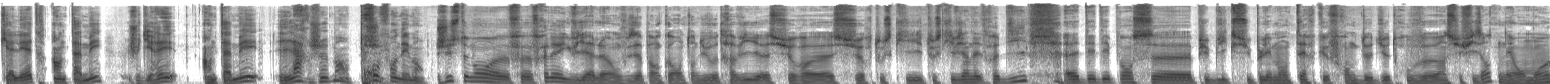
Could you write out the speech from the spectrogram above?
qui allait être entamée, je dirais, entamée largement, profondément. Justement, euh, Frédéric Vial, on vous a pas encore entendu votre avis euh, sur, euh, sur tout, ce qui, tout ce qui vient d'être dit. Des dépenses publiques supplémentaires que Franck de Dieu trouve insuffisantes. Néanmoins,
